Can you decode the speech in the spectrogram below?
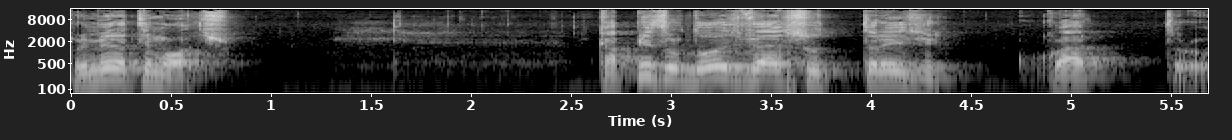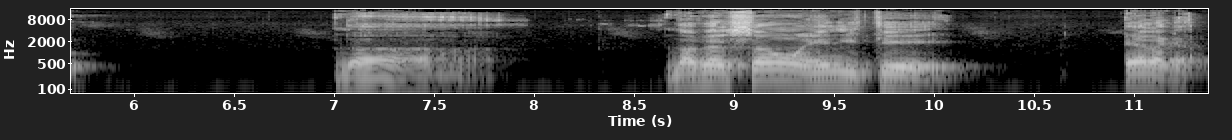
1 Timóteo, capítulo 2, verso 3 e 4. Na, na versão NT LH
